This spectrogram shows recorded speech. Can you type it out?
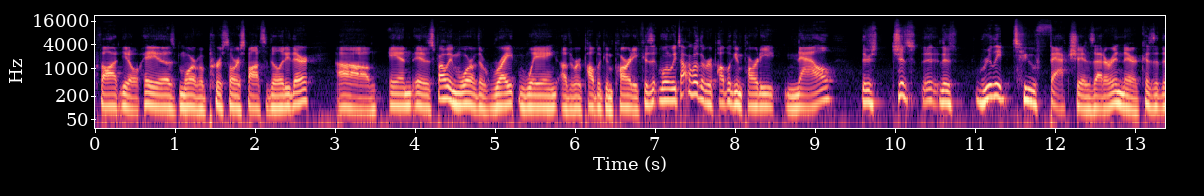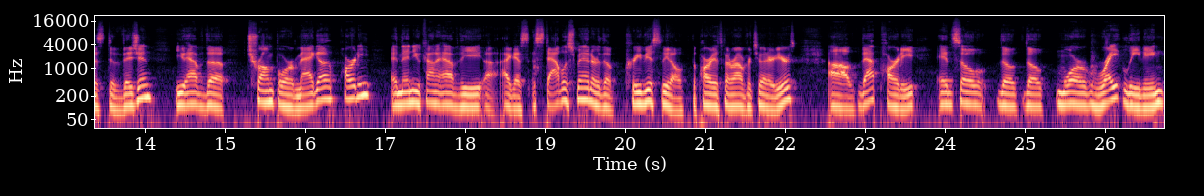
thought, you know, hey, there's more of a personal responsibility there. Um, and it was probably more of the right wing of the Republican Party. Because when we talk about the Republican Party now, there's just there's really two factions that are in there because of this division. You have the Trump or MAGA party, and then you kind of have the, uh, I guess, establishment or the previous, you know, the party that's been around for 200 years. Uh, that party, and so the the more right leaning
